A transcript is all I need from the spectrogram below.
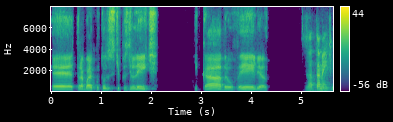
é, trabalha com todos os tipos de leite, de cabra, ovelha. Exatamente.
